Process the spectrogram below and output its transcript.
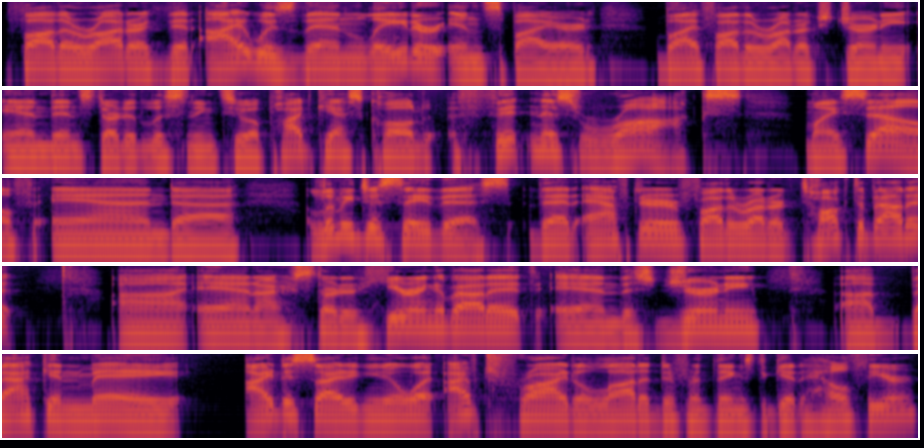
Father Roderick that I was then later inspired by Father Roderick's journey, and then started listening to a podcast called Fitness Rocks myself. And uh, let me just say this: that after Father Roderick talked about it, uh, and I started hearing about it and this journey uh, back in May. I decided, you know what? I've tried a lot of different things to get healthier.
